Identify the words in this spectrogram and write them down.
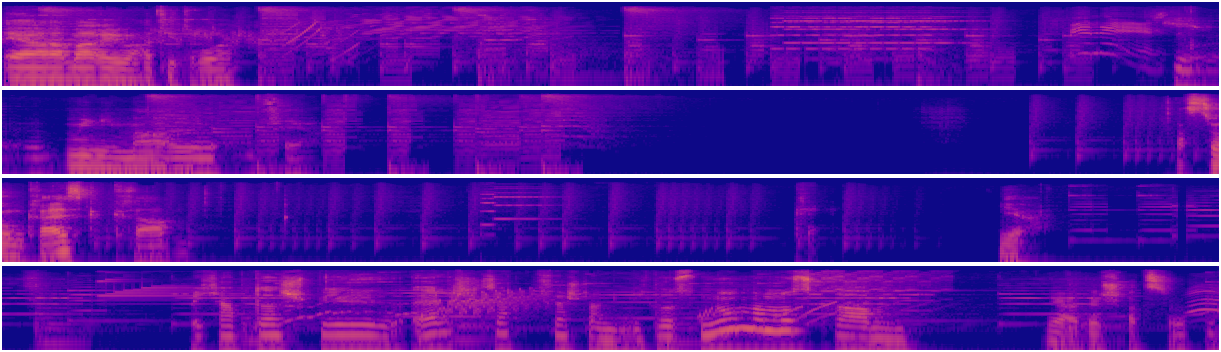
Ja, Mario hat die Truhe. Minimal unfair. Hast du im Kreis gegraben? Ja. Ich habe das Spiel ehrlich gesagt nicht verstanden. Ich wusste nur, man muss graben. Ja, den Schatz suchen.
